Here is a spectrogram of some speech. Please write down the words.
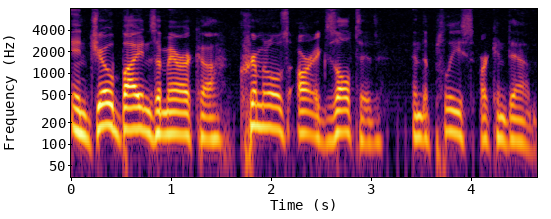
In Joe Biden's America, criminals are exalted and the police are condemned.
